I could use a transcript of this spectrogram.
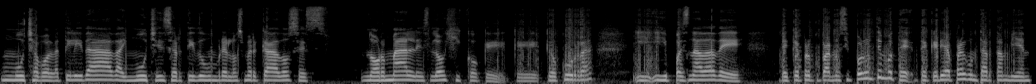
mucha volatilidad, hay mucha incertidumbre en los mercados, es normal, es lógico que, que, ocurra y, pues nada de, de, qué preocuparnos. Y por último, te, quería preguntar también,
